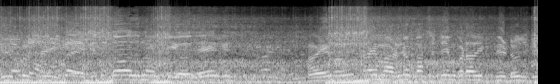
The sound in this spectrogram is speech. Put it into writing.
बिल्कुल सही। हाँ बार ट्राई मारने पास टाइम कटा डोज दी।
